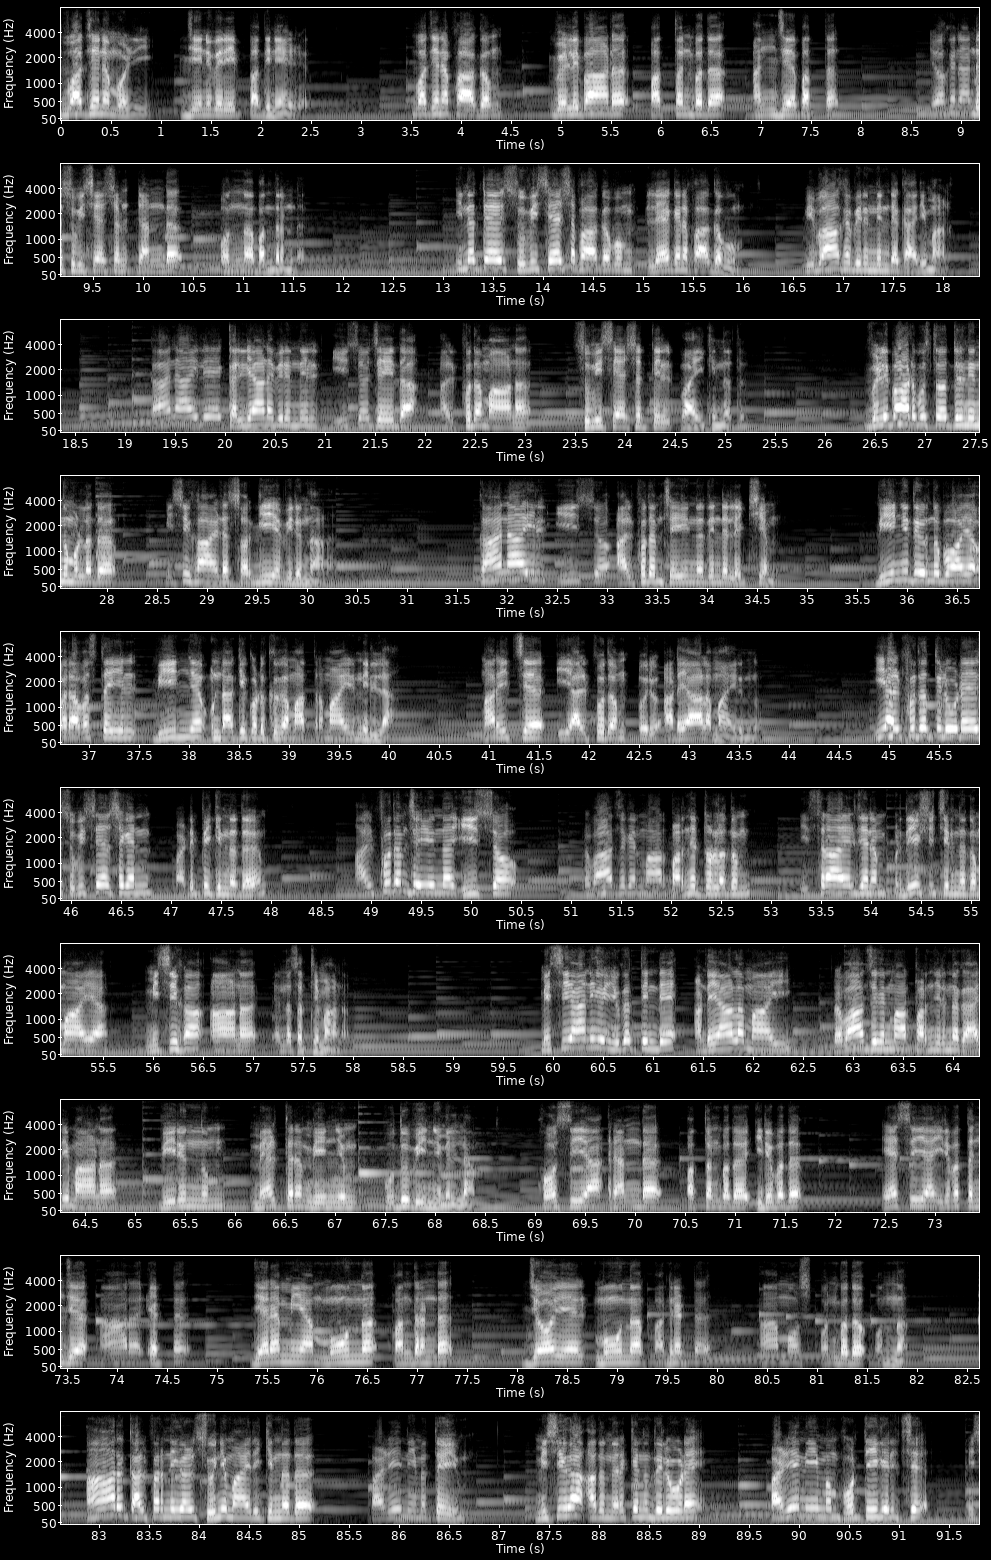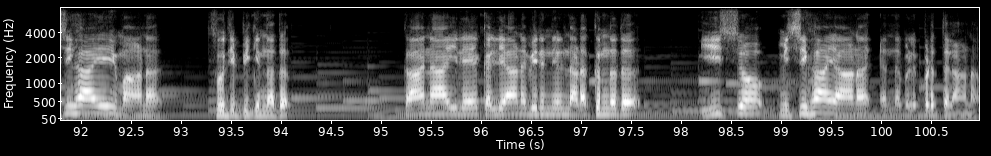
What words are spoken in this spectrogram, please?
വചനമൊഴി ജനുവരി പതിനേഴ്. വചനഭാഗം വെളിപാട് പത്തൊൻപത് അഞ്ച് പത്ത്. യോഹനാന്റെ സുവിശേഷം രണ്ട് ഒന്ന് പന്ത്രണ്ട്. ഇന്നത്തെ സുവിശേഷ ഭാഗവും ലേഖന ഭാഗവും വിവാഹ വിരുന്നിന്റെ കാര്യമാണ്. കാനായിലെ കല്യാണ വിരുന്നിൽ ഈശോ ചെയ്ത അത്ഭുതമാണ് സുവിശേഷത്തിൽ വായിക്കുന്നത്. വെളിപാട് പുസ്തകത്തിൽ നിന്നുമുള്ളത് മിശിഹായുടെ സ്വർഗീയ വിരുന്നാണ്. കാനായിൽ ഈശോ അത്ഭുതം ചെയ്യുന്നതിന്റെ ലക്ഷ്യം വീഞ്ഞു തീർന്നുപോയ ഒരവസ്ഥയിൽ വീഞ്ഞ് ഉണ്ടാക്കി കൊടുക്കുക മാത്രമായിരുന്നില്ല മറിച്ച് ഈ അത്ഭുതം ഒരു അടയാളമായിരുന്നു. ഈ അത്ഭുതത്തിലൂടെ സുവിശേഷകൻ പഠിപ്പിക്കുന്നത് അത്ഭുതം ചെയ്യുന്ന ഈശോ പ്രവാചകന്മാർ പറഞ്ഞിട്ടുള്ളതും ഇസ്രായേൽ ജനം പ്രതീക്ഷിച്ചിരുന്നതുമായ മിശിഹ ആണ് എന്ന സത്യമാണ്. മെസ്സിയാനിക യുഗത്തിന്റെ അടയാളമായി പ്രവാചകന്മാർ പറഞ്ഞിരുന്ന കാര്യമാണ് വിരുന്നും മേൽത്തരം വീഞ്ഞും പുതുവീഞ്ഞുമെല്ലാം. ഹോസിയ രണ്ട് പത്തൊൻപത് ഇരുപത് ഏഷ്യ ഇരുപത്തഞ്ച് ആറ് എട്ട് ജെറമിയ മൂന്ന് പന്ത്രണ്ട് ജോയേൽ മൂന്ന് പതിനെട്ട് ആമോസ് ഒൻപത് ഒന്ന്. ആറ് കൽഫർണികൾ ശൂന്യമായിരിക്കുന്നത് പഴയ നിയമത്തെയും മിശിഹ അത് നിറയ്ക്കുന്നതിലൂടെ പഴയ നിയമം പൂർത്തീകരിച്ച് മിശിഹായെയുമാണ് സൂചിപ്പിക്കുന്നത്. കാനായിലെ കല്യാണ വിരുന്നിൽ നടക്കുന്നത് ഈശോ മിശിഹായാണ് എന്ന വെളിപ്പെടുത്തലാണ്.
